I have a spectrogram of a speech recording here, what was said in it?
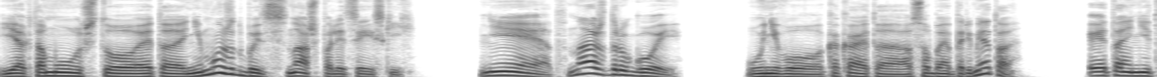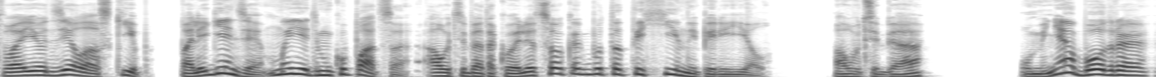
«Я к тому, что это не может быть наш полицейский?» «Нет, наш другой. У него какая-то особая примета?» «Это не твое дело, Скип. По легенде, мы едем купаться, а у тебя такое лицо, как будто ты хины переел». «А у тебя?» «У меня бодрое».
